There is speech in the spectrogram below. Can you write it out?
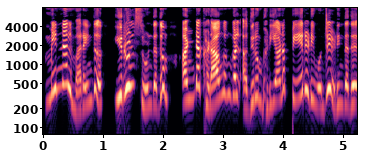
மின்னல் மறைந்து இருள் சூழ்ந்ததும் அண்ட கடாங்கங்கள் அதிரும்படியான பேரிடி ஒன்று இடிந்தது.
